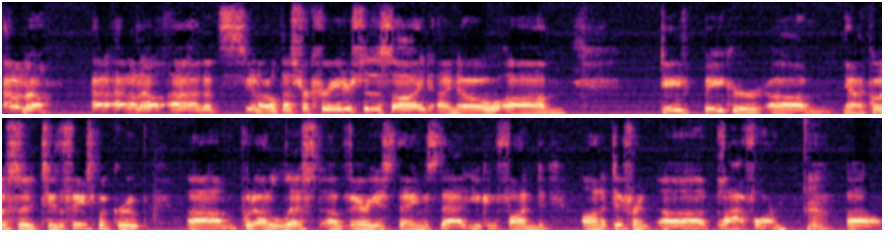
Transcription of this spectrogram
I don't know. I, I don't know. Uh, that's you know that's for creators to decide. I know um, Dave Baker um, and I posted it to the Facebook group. Um, put out a list of various things that you can fund on a different uh, platform. yeah. Uh,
